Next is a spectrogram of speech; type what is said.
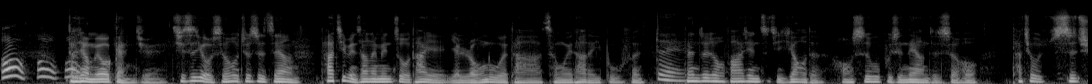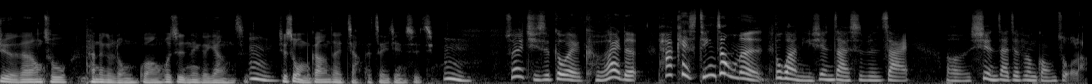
哦哦哦，大家有没有感觉？其实有时候就是这样，他基本上那边做，他也也融入了他，成为他的一部分。对，但最后发现自己要的好像似乎不是那样子的时候，他就失去了他当初他那个荣光或是那个样子，嗯就是我们刚刚在讲的这一件事情。嗯，所以其实各位可爱的 Podcast 听众们，不管你现在是不是在呃现在这份工作啦，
